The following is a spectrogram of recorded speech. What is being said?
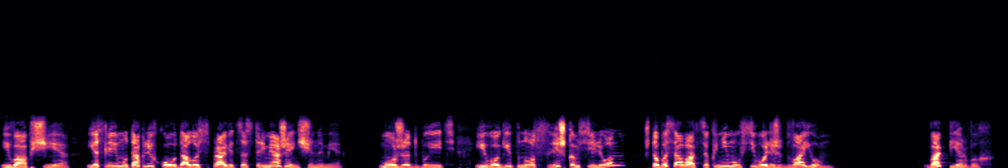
И вообще, если ему так легко удалось справиться с тремя женщинами, может быть, его гипноз слишком силен, чтобы соваться к нему всего лишь вдвоем?» Во-первых,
